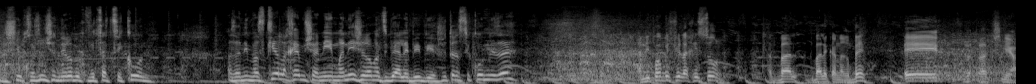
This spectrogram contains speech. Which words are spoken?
אנשים חושבים שאני לא בקבוצת סיכון. אז אני מזכיר לכם שאני ימני שלא מצביע לביבי. יש יותר סיכון מזה? אני פה בשביל החיסון. את באה בא לכאן הרבה? אה, רק שנייה.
